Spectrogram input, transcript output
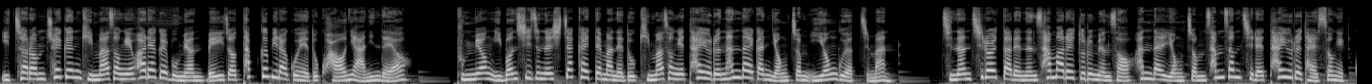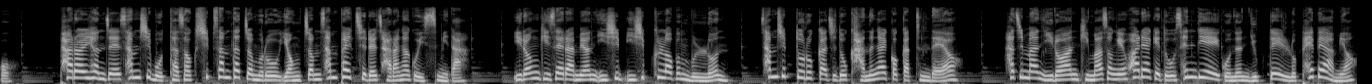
이처럼 최근 김하성의 활약을 보면 메이저 탑급이라고 해도 과언이 아닌데요. 분명 이번 시즌을 시작할 때만 해도 김하성의 타율은 한 달간 0.209였지만 지난 7월 달에는 3할을 뚫으면서 한 달 0.337의 타율을 달성했고 8월 현재 35타석 13타점으로 0.387을 자랑하고 있습니다. 이런 기세라면 20-20 클럽은 물론 30도루까지도 가능할 것 같은데요. 하지만 이러한 김하성의 활약에도 샌디에이고는 6대1로 패배하며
